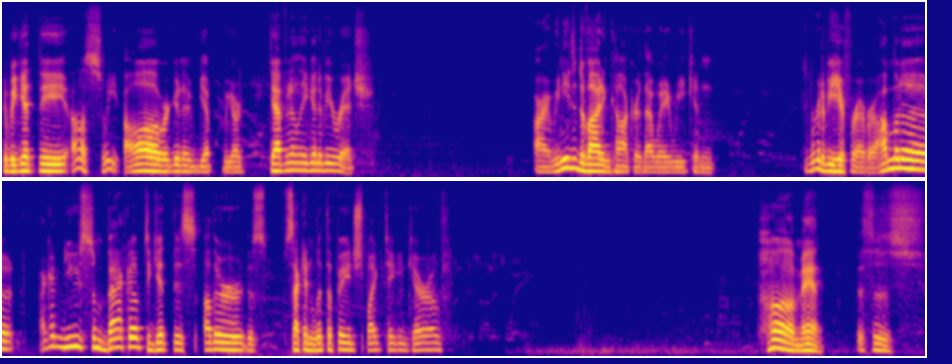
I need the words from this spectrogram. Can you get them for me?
Did we get the... Oh, sweet. Oh, we're gonna... Yep, we are definitely gonna be rich. Alright, we need to divide and conquer. That way we can... Because we're gonna be here forever. I'm gonna... I can use some backup to get this other... This second lithophage spike taken care of. Oh, man. This is...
